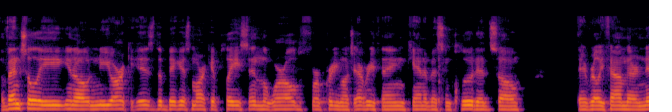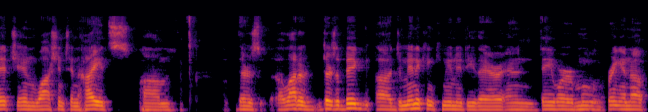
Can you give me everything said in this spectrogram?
eventually, you know, New York is the biggest marketplace in the world for pretty much everything, cannabis included. So they really found their niche in Washington Heights. Um, there's a lot of there's a big uh, Dominican community there, and they were moved bringing up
